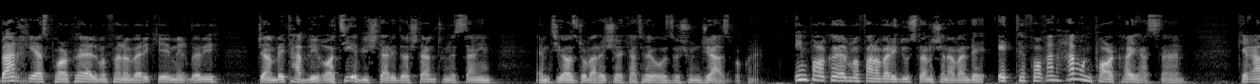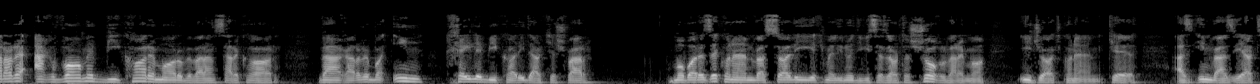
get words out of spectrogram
برخی از پارک های علم و فناوری که مقداری جنبه تبلیغاتی بیشتری داشتن تونستن این امتیاز رو برای شرکت های عضوشون جذب بکنن این پارک های علم و فناوری دوستان شنونده اتفاقا همون پارک هایی هستن که قرار اقوام بیکار ما رو ببرن سر کار و قراره با این خیلی بیکاری در کشور مبارزه کنن و سالی یک میلیون و دیویس هزار تا شغل برای ما ایجاد کنن که از این وضعیت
